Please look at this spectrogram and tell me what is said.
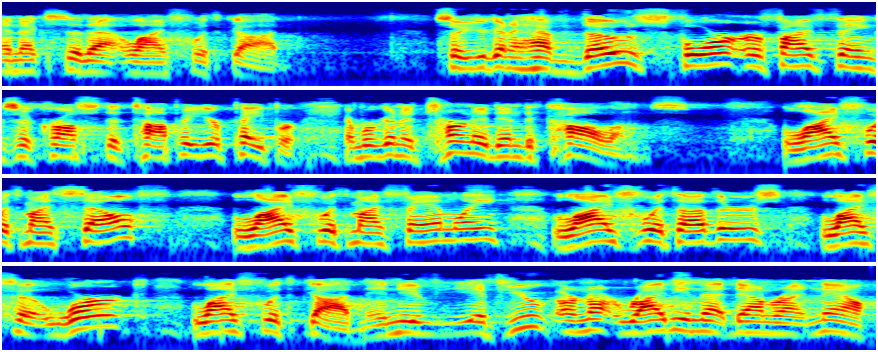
And next to that, life with God. So you're going to have those four or five things across the top of your paper. And we're going to turn it into columns life with myself, life with my family, life with others, life at work, life with God. And if, if you are not writing that down right now,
